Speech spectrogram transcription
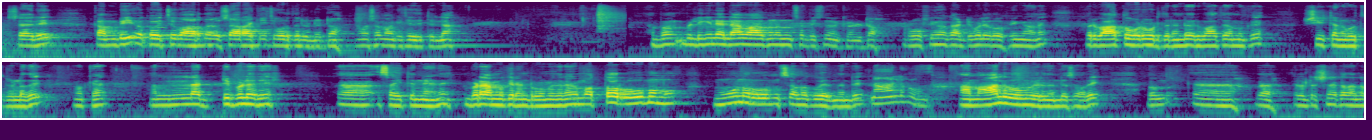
പക്ഷേ അതിൽ കമ്പി ഒക്കെ വെച്ച് വാർത്ത ഉഷാറാക്കി കൊടുത്തിട്ടുണ്ട് കേട്ടോ മോശമാക്കി ചെയ്തിട്ടില്ല. അപ്പം ബിൽഡിങ്ങിന്റെ എല്ലാ ഭാഗങ്ങളും ഒന്ന് ശ്രദ്ധിച്ച് നോക്കിയോളൂ കേട്ടോ റൂഫിംഗ് ഒക്കെ അടിപൊളി റൂഫിംഗ് ആണ്. ഒരു ഭാഗത്ത് ഓട് കൊടുത്തിട്ടുണ്ട്. ഒരു ഭാഗത്ത് നമുക്ക് ഷീറ്റാണ് കൊടുത്തിട്ടുള്ളത്. ഓക്കെ. നല്ല അടിപൊളി ഒരു സൈറ്റ് തന്നെയാണ്. ഇവിടെ നമുക്ക് രണ്ട് റൂം ഇതിന് മൊത്തം റൂം മൂന്ന് റൂംസ് നമുക്ക് വരുന്നുണ്ട്. നാല് റൂം ആ നാല് റൂം വരുന്നുണ്ട് സോറി അപ്പം ഇലക്ട്രീഷ്യനൊക്കെ നല്ല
